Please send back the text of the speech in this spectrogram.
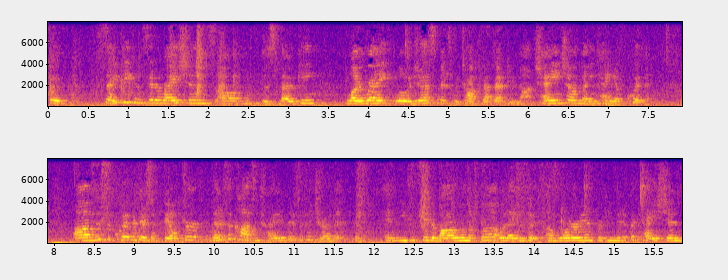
So safety considerations, um, the smoking, flow rate, flow adjustments, we talked about that. Do not change them, maintain equipment. Um, this equipment, there's a filter, there's a concentrator, there's a picture of it. And you can see the bottle in the front where they can put um, water in for humidification.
